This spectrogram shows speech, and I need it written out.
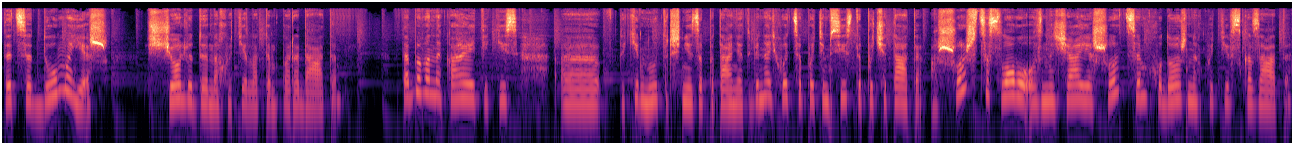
ти це думаєш, що людина хотіла тим передати. В тебе виникають якісь е, такі внутрішні запитання. Тобі навіть хочеться потім сісти, почитати. А що ж це слово означає, що цим художник хотів сказати?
